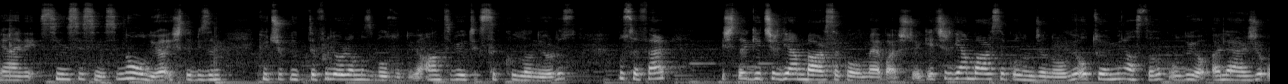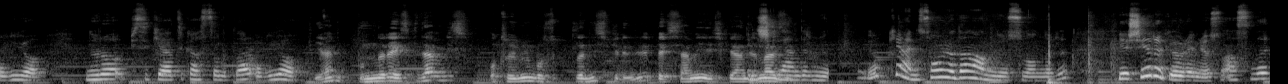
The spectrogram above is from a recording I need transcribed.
yani sinsi sinsi ne oluyor? İşte bizim küçüklükte floramız bozuluyor. Antibiyotik sık kullanıyoruz. Bu sefer işte geçirgen bağırsak olmaya başlıyor. Geçirgen bağırsak olunca ne oluyor? Otoimmün hastalık oluyor, alerji oluyor, nöropsikiyatrik hastalıklar oluyor. Yani bunları eskiden biz otoimmün bozuklukların hiçbirini beslenmeye ilişkilendirmezdik. İlişkilendirmiyor. Yok yani sonradan anlıyorsun onları. Yaşayarak öğreniyorsun. Aslında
